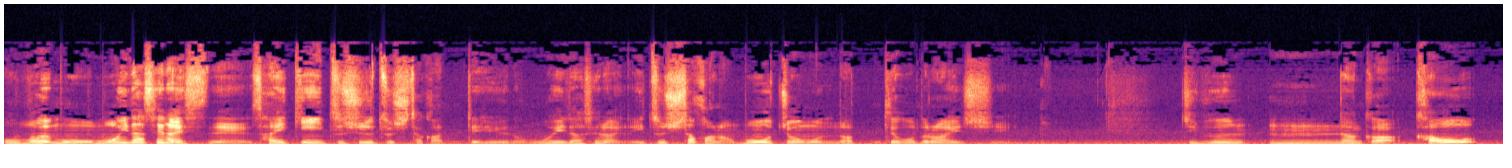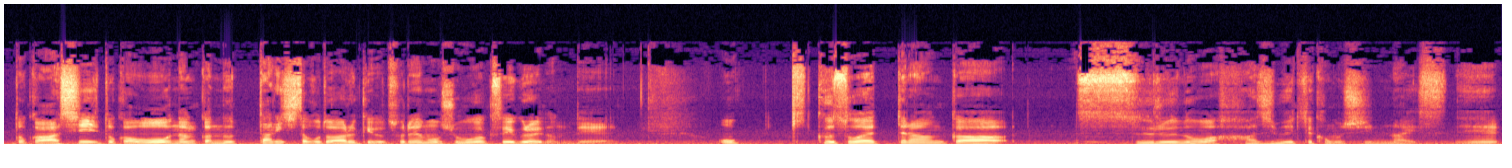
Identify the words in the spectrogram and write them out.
覚え、もう思い出せないですね。最近いつ手術したかっていうの思い出せない。いつしたかな？盲腸もなってことないし。自分、うん、なんか、顔とか足とかをなんか塗ったりしたことあるけど、それも小学生ぐらいなんで、大きくそうやってなんか、するのは初めてかもしんないですね。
